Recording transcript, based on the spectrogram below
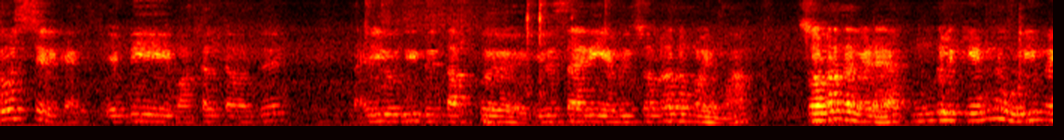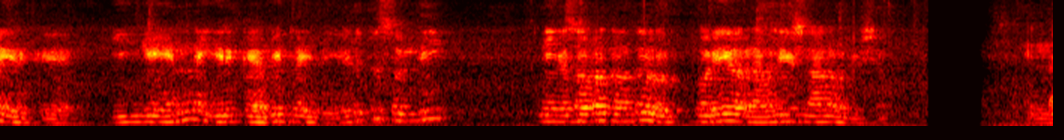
யோசிச்சிருக்கேன். எப்படி மக்கள்கிட்ட வந்து ஐயோ இது இது தப்பு இது சரி அப்படின்னு சொல்றது மூலயமா சொல்றதை விட உங்களுக்கு என்ன உரிமை இருக்கு இங்க என்ன இருக்கு அப்படின்ற இதை எடுத்து சொல்லி நீங்க சொல்றது வந்து ஒரு பெரிய ஒரு ரெவல்யூஷனான ஒரு விஷயம். இந்த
